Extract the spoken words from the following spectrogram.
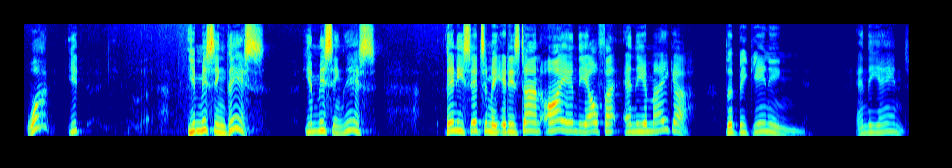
What? You, you're missing this. You're missing this. Then he said to me, It is done. I am the Alpha and the Omega, the beginning and the end.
